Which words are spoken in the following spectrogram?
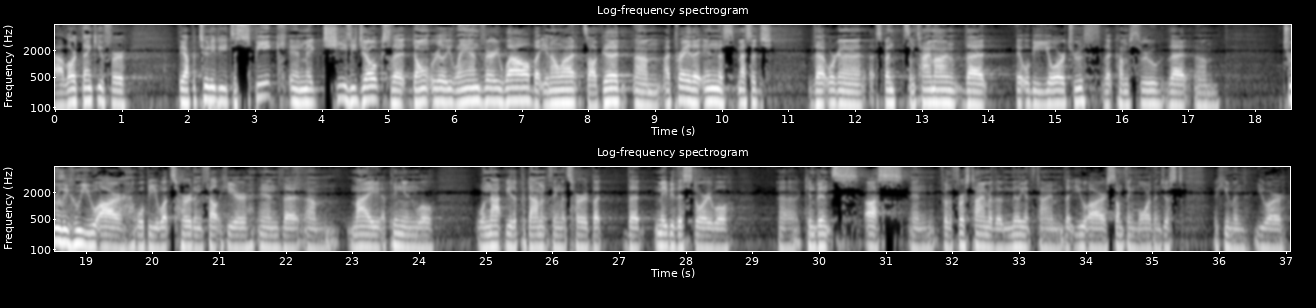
Uh, Lord, thank you for the opportunity to speak and make cheesy jokes that don't really land very well, but you know what? It's all good. Um, I pray that in this message that we're going to spend some time on, that it will be your truth that comes through, that um, truly who you are will be what's heard and felt here, and that um, my opinion will, will not be the predominant thing that's heard, but that maybe this story will uh, convince us, and for the first time or the millionth time, that you are something more than just a human. You are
